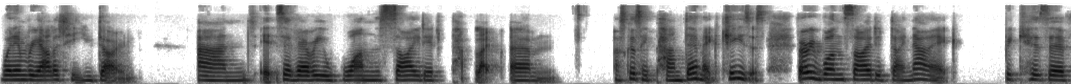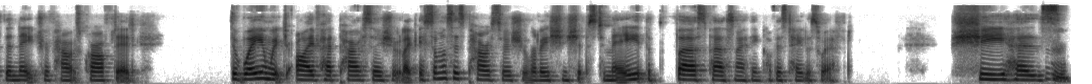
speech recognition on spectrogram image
when in reality you don't. And it's a very one sided, like, um, I was going to say pandemic, Jesus, very one sided dynamic because of the nature of how it's crafted the way in which I've had parasocial, like if someone says parasocial relationships to me, the first person I think of is Taylor Swift. She has mm.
